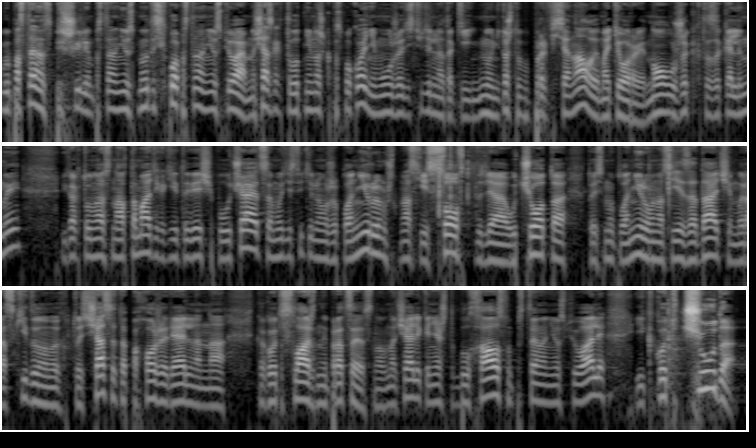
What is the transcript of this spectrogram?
Мы постоянно спешили, мы постоянно не усп... мы до сих пор постоянно не успеваем. Но сейчас как-то вот немножко поспокойнее, мы уже действительно такие, ну не то чтобы профессионалы матерые, но уже как-то закалены, и как-то у нас на автомате какие-то вещи получаются, мы действительно уже планируем, что у нас есть софт для учета, то есть мы планируем, у нас есть задачи, мы раскидываем их, то есть сейчас это похоже реально на какой-то слаженный процесс, но вначале, конечно, был хаос, мы постоянно не успевали, и какое-то чудо,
